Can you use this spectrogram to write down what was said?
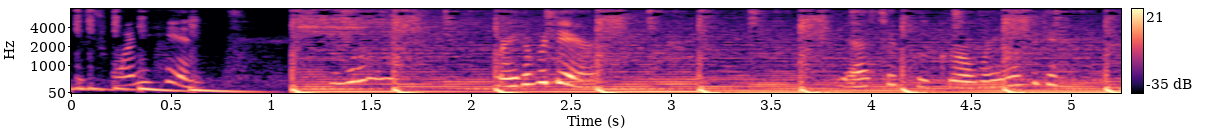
Just one hint. right over there. That's a good girl, right over there.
